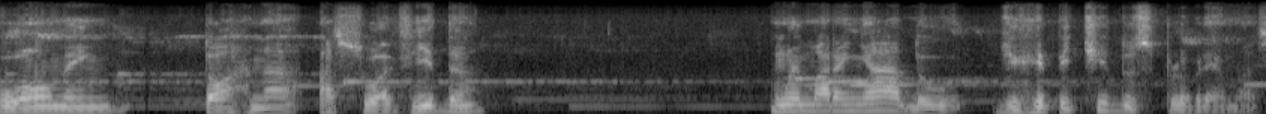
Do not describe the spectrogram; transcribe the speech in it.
o homem torna a sua vida um emaranhado de repetidos problemas,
